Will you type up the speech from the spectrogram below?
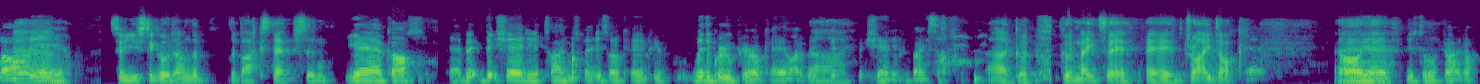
Oh, yeah, um, yeah. So I used to go down the, the back steps and Yeah, of course. Yeah, a bit, bit shady at times, but it's okay if you with a group. You're okay. Like it's a bit, bit shady if you're by yourself. uh, good good nights there. Uh, dry dock. Yeah. oh yeah, Uh, yeah, used to love dry dock.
